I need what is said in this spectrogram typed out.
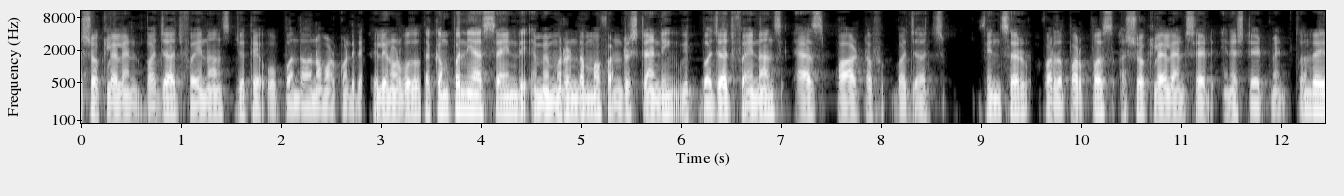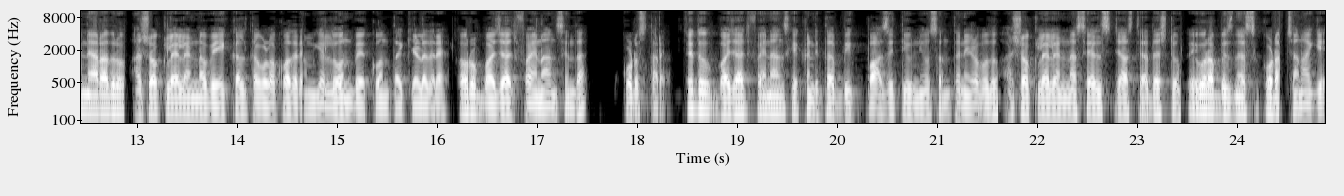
ಅಶೋಕ್ ಲೇಲ್ಯಾಂಡ್ ಬಜಾಜ್ ಫೈನಾನ್ಸ್ ಜೊತೆ ಒಪ್ಪಂದವನ್ನು ಮಾಡಿಕೊಂಡಿದೆ. ಇಲ್ಲಿ ನೋಡಬಹುದು the company signed a memorandum of understanding with Bajaj Finance as part of Bajaj Finserv for the purpose Ashok Leyland said in a statement ಅಂದ್ರೆ ಇನ್ಯಾರಾದ್ರೂ ಅಶೋಕ್ ಲೇಲ್ಯಾಂಡ್ನ ವೆಹಿಕಲ್ ತಗೊಳಕ್ ಹೋದ್ರೆ ನಮಗೆ ಲೋನ್ ಬೇಕು ಅಂತ ಕೇಳಿದ್ರೆ ಅವರು ಬಜಾಜ್ ಫೈನಾನ್ಸ್ ಇಂದ ಕೊಡಿಸ್ತಾರೆ. ಇದು ಬಜಾಜ್ ಫೈನಾನ್ಸ್ಗೆ ಖಂಡಿತ ಬಿಗ್ ಪಾಸಿಟಿವ್ ನ್ಯೂಸ್ ಅಂತಾನೆ ಹೇಳ್ಬೋದು. ಅಶೋಕ್ ಲೇಲ್ಯಾಂಡ್ನ ಸೇಲ್ಸ್ ಜಾಸ್ತಿ ಆದಷ್ಟು ಇವರ ಬಿಸ್ನೆಸ್ ಕೂಡ ಚೆನ್ನಾಗಿ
